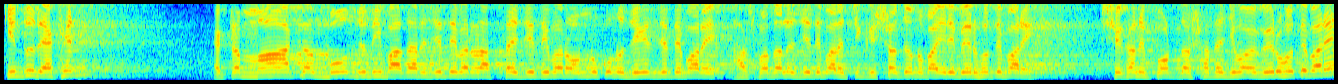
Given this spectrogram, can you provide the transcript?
কিন্তু দেখেন, একটা মা, একটা বোন যদি বাজারে যেতে পারে, রাস্তায় যেতে পারে, অন্য কোনো জায়গায় যেতে পারে, হাসপাতালে যেতে পারে, চিকিৎসার জন্য বাইরে বের হতে পারে, সেখানে পর্দার সাথে যেভাবে বের হতে পারে,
